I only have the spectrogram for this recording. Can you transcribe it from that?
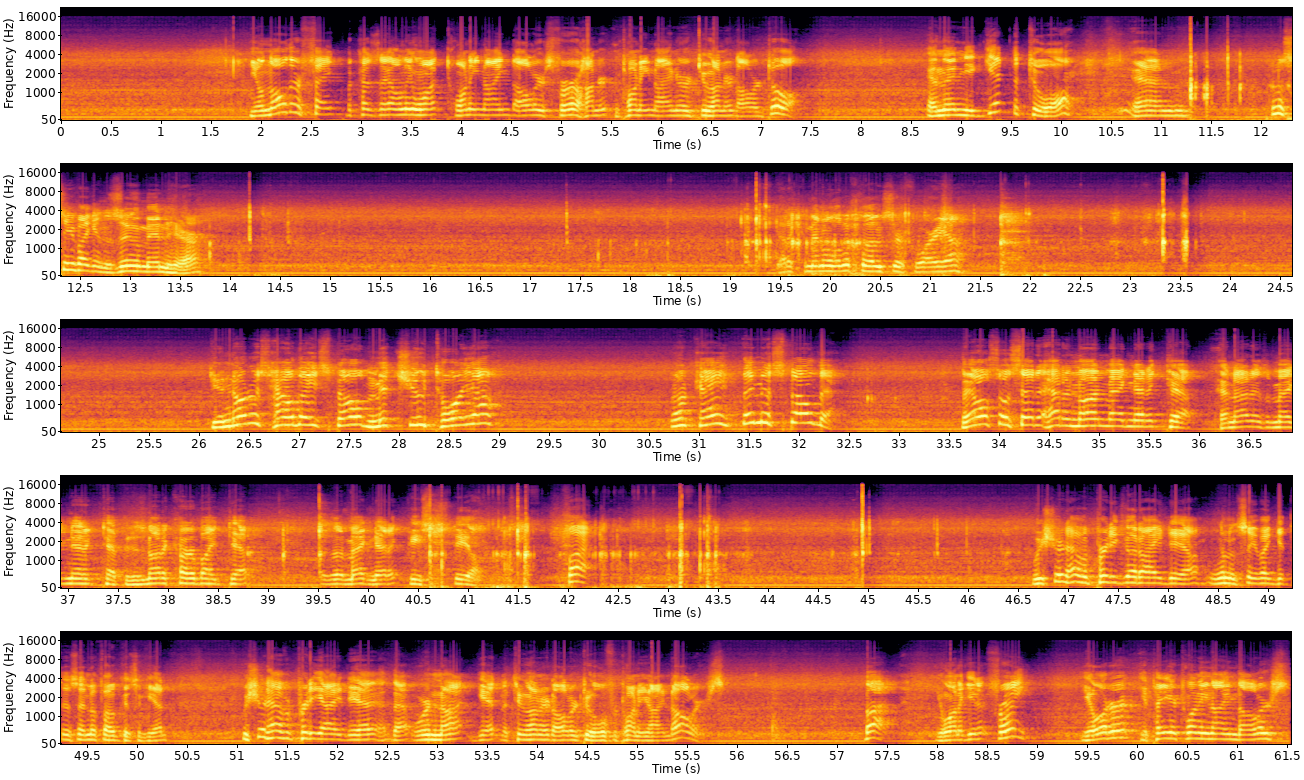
You'll know they're fake because they only want $29 for a 129 or $200 tool. And then you get the tool, and I'm going to see if I can zoom in here. Got to come in a little closer for you. Do you notice how they spell Michutoya? Okay, they misspelled it. They also said it had a non-magnetic tip, and that is a magnetic tip. It is not a carbide tip. It is a magnetic piece of steel. But, we should have a pretty good idea. I'm going to see if I can get this into focus again. We should have a pretty idea that we're not getting a $200 tool for $29. But, you want to get it free? You order it, you pay your $29,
